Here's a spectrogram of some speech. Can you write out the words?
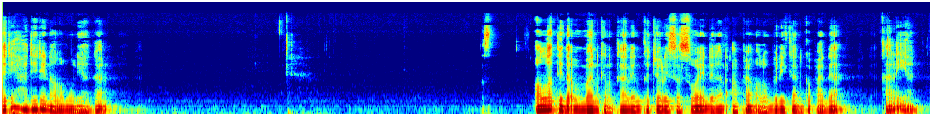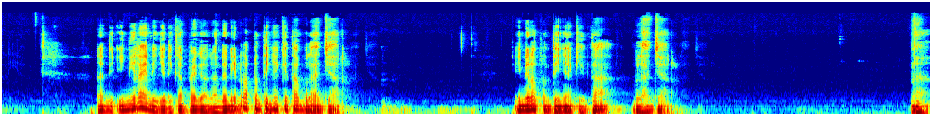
Jadi hadirin Allah muliakan. Allah tidak membebankan kalian kecuali sesuai dengan apa yang Allah berikan kepada kalian. Nah, inilah yang dijadikan pegangan dan inilah pentingnya kita belajar. Inilah pentingnya kita belajar. Nah,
